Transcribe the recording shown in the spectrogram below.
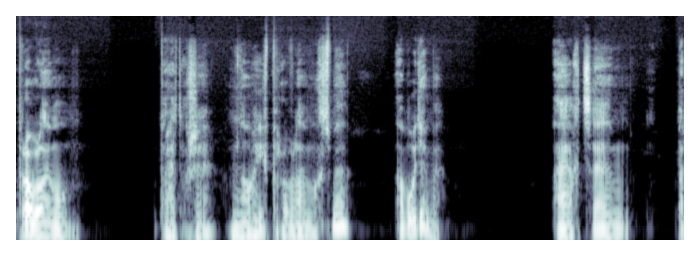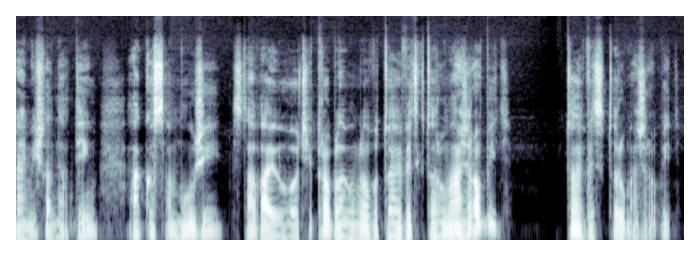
problémom. Pretože mnohí v problémoch sme a budeme. A ja chcem premýšľať nad tým, ako sa muži stávajú voči problémom, lebo to je vec, ktorú máš robiť. To je vec, ktorú máš robiť.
